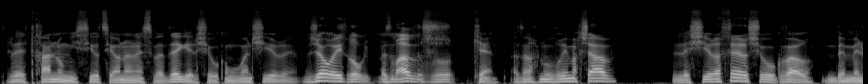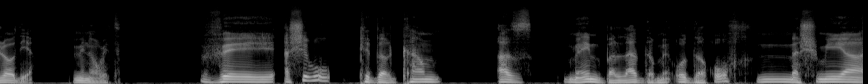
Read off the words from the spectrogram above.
כן. והתחלנו מסיוט ציון הנס והדגל, שהוא כמובן שיר אה, מז'ורי. מז'ורי, אז מה זה? כן, אז אנחנו עוברים עכשיו לשיר אחר שהוא כבר במלודיה מינורית. והשיר הוא כדרכם אז מעין בלדה מאוד ארוך, נשמיע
